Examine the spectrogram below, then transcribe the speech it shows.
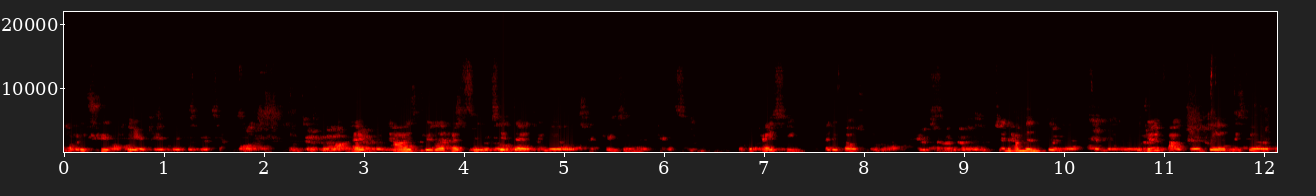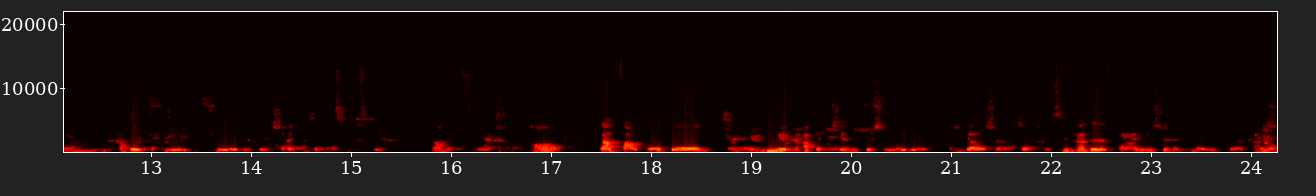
他不去 care 别人的一些想法，好，他他觉得他自己现在觉得很开心很开心，不开心他就告诉你他不开心，所以他们的整个，我觉得法国的那个民，他不会去虚伪的解释，他就是很直接，然后很自然，然后那法国的呃音乐它本身就是有一点他们叫神颂的，其实它的发音是很美的，它是很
